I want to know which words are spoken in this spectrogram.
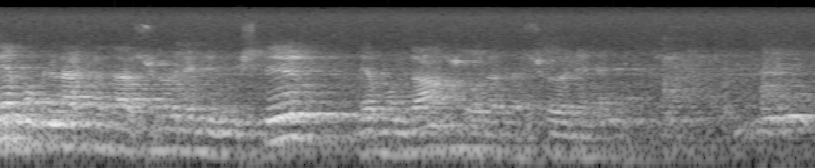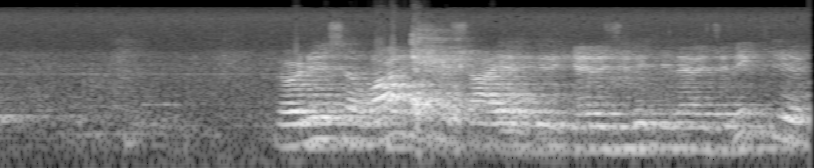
ne bugüne kadar söylenilmiştir ne bundan sonra da söylenir. Öyleyse var ya şayet bir gericilik, ilericilik ki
